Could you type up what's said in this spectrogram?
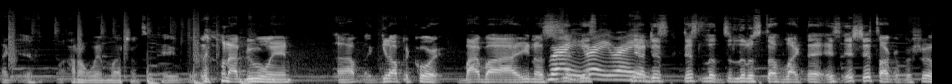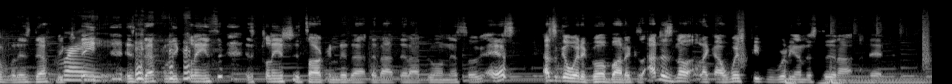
like if I don't win much on 2K, but when I do win, uh, I'm like get off the court, bye bye. You know, right, just, right, right. You know, just just little, little stuff like that. It's, it's shit talking for sure, but it's definitely Right. clean. It's definitely clean. It's clean shit talking that I that I that I do on this. So hey, that's that's a good way to go about it because I just know like I wish people really understood uh, that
